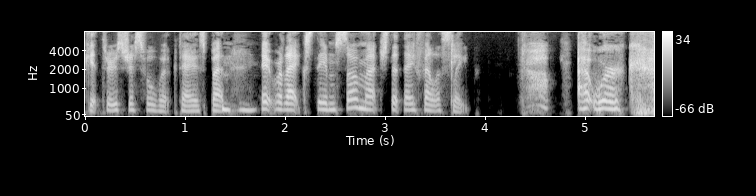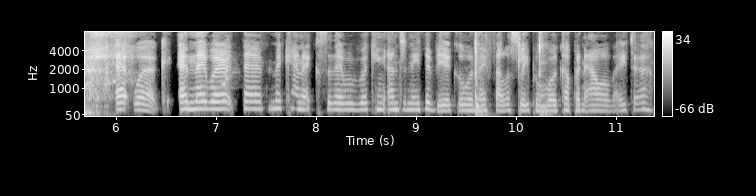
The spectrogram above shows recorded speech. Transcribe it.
get through stressful work days, but mm-hmm. it relaxed them so much that they fell asleep. At work. At work. And they were the mechanics, so they were working underneath a vehicle when they fell asleep and woke up an hour later.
